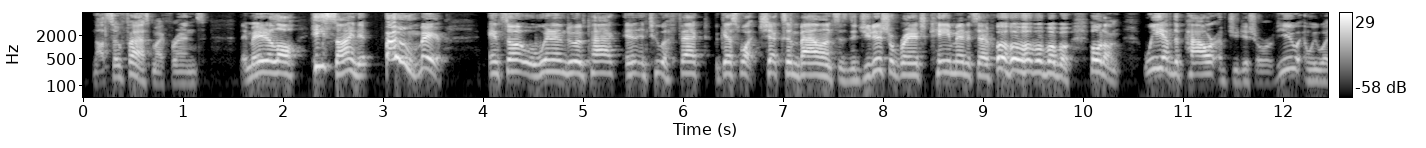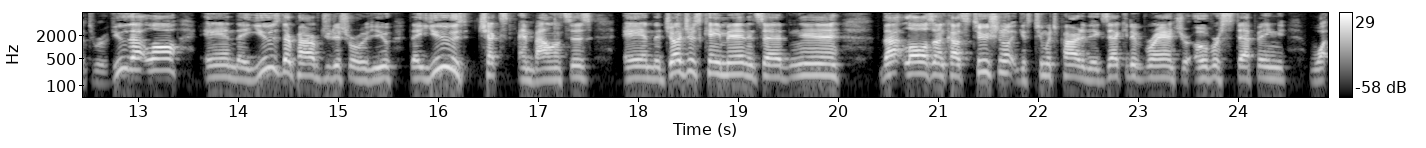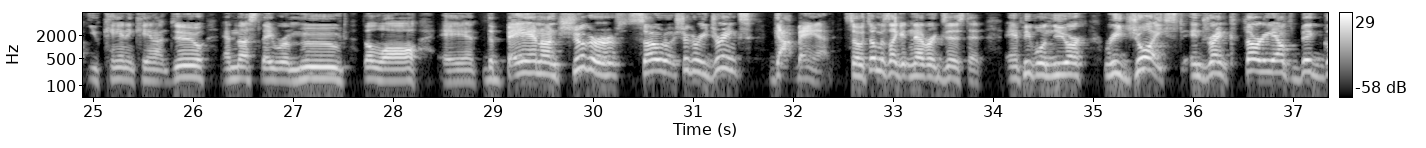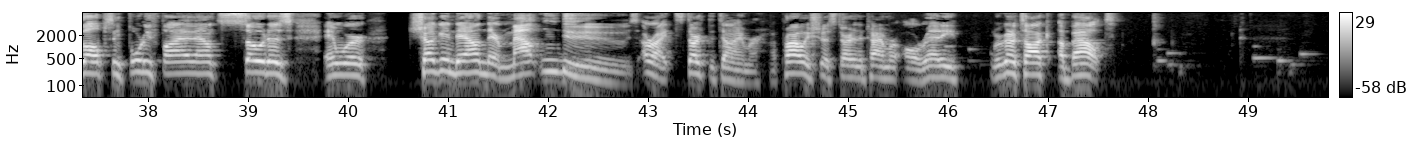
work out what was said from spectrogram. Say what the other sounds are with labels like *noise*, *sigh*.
Not so fast, my friends. They made a law. He signed it. Boom, mayor. And so it went into impact into effect. But guess what? Checks and balances. The judicial branch came in and said, whoa, whoa, whoa, whoa, whoa, hold on. We have the power of judicial review, and we went to review that law, and they used their power of judicial review. They used checks and balances, and the judges came in and said, nah, that law is unconstitutional. It gives too much power to the executive branch. You're overstepping what you can and cannot do. And thus they removed the law and the ban on sugar, soda, sugary drinks got banned. So it's almost like it never existed. And people in New York rejoiced and drank 30 ounce big gulps and 45 ounce sodas and were chugging down their Mountain Dews. All right, start the timer. I probably should have started the timer already. We're going to talk about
